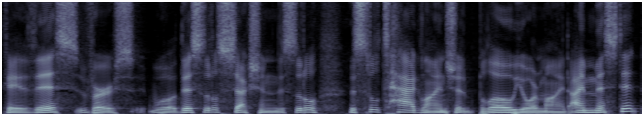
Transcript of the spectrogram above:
Okay, this verse, well, this little section, this little this little tagline should blow your mind. I missed it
